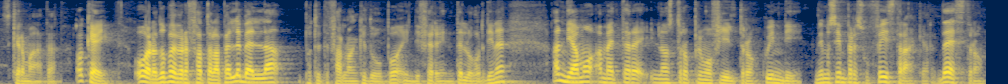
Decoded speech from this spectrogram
schermata. Ok, ora dopo aver fatto la pelle bella, potete farlo anche dopo, è indifferente l'ordine, andiamo a mettere il nostro primo filtro. Quindi andiamo sempre su Face Tracker, destro,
